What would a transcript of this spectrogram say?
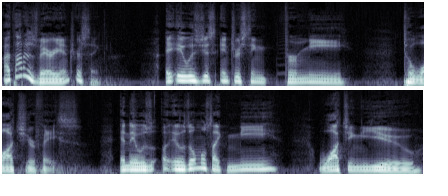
I thought it was very interesting. It, it was just interesting for me to watch your face, and it was it was almost like me watching you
